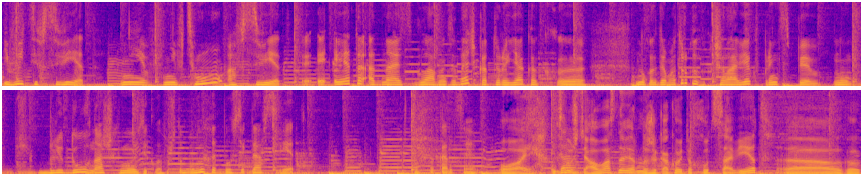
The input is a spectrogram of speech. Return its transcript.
И выйти в свет. Не в, не в тьму, а в свет. Э, э, Это одна из главных задач, которые я как, э, ну, как драматург, как человек, в принципе, ну, блюду в наших мюзиклах, чтобы выход был всегда в свет. В конце. Ой, Да. слушайте, а у вас, наверное, же какой-то худсовет, э,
